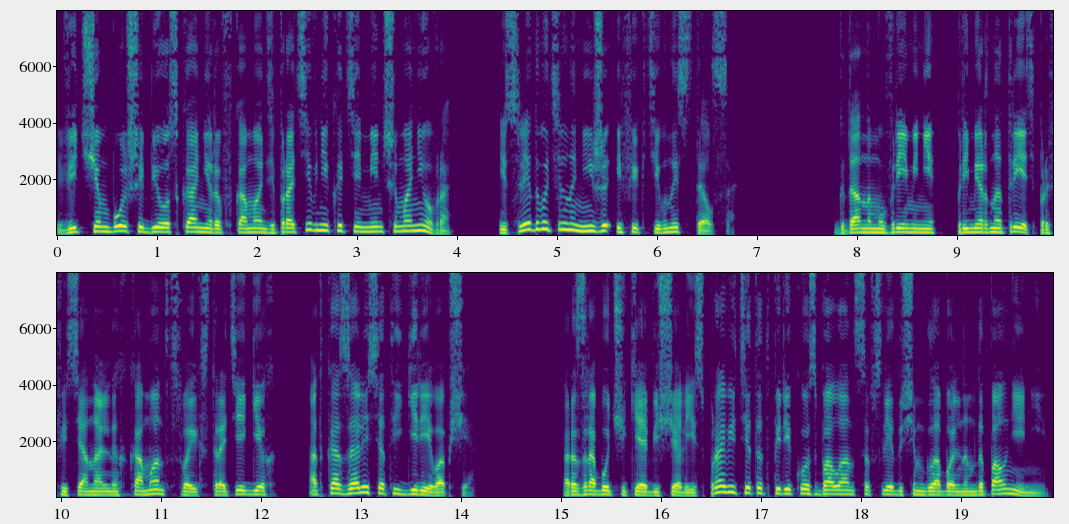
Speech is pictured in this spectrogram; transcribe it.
Ведь чем больше биосканеров в команде противника, тем меньше маневра, и, следовательно, ниже эффективность стелса. К данному времени примерно треть профессиональных команд в своих стратегиях отказались от егерей вообще. Разработчики обещали исправить этот перекос баланса в следующем глобальном дополнении,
